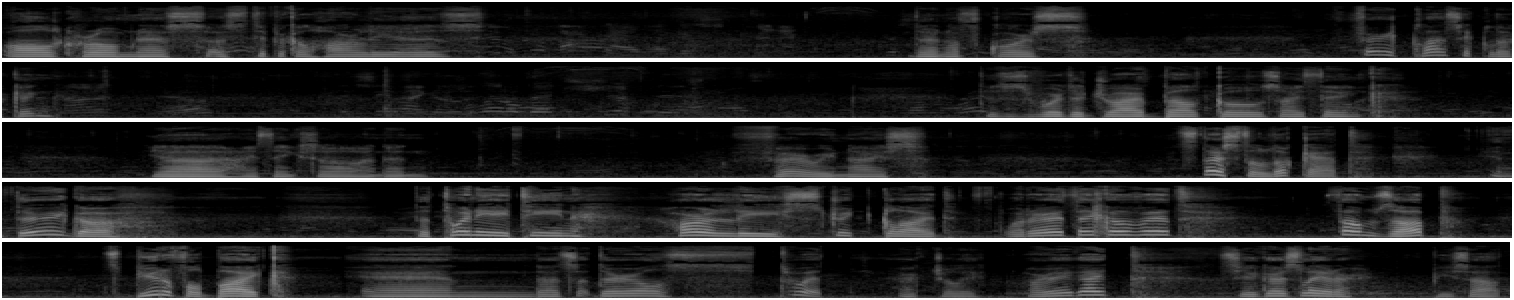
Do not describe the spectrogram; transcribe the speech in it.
All chromeness as typical Harley is. Then of course, very classic looking. This is where the drive belt goes, I think. Yeah, I think so. And then, very nice. It's nice to look at. And there you go. The 2018 Harley Street Glide. What do I think of it? Thumbs up. It's a beautiful bike. And that's it. there else to it, actually. Alright guys, see you guys later. Peace out.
